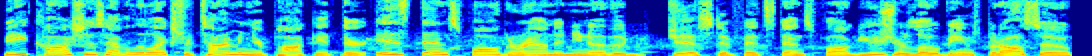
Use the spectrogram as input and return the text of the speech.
be cautious, have a little extra time in your pocket. There is dense fog around, and you know the gist if it's dense fog. Use your low beams, but also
